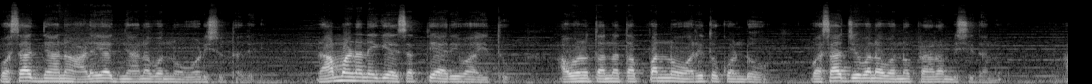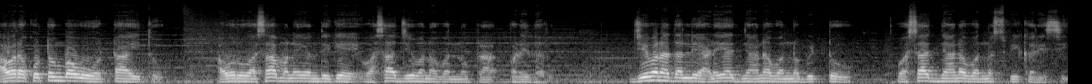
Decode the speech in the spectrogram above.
ಹೊಸ ಜ್ಞಾನ ಹಳೆಯ ಜ್ಞಾನವನ್ನು ಓಡಿಸುತ್ತದೆ. ರಾಮಣ್ಣನಿಗೆ ಸತ್ಯ ಅರಿವಾಯಿತು. ಅವನು ತನ್ನ ತಪ್ಪನ್ನು ಅರಿತುಕೊಂಡು ಹೊಸ ಜೀವನವನ್ನು ಪ್ರಾರಂಭಿಸಿದನು. ಅವರ ಕುಟುಂಬವು ಒಟ್ಟಾಯಿತು. ಅವರು ಹೊಸ ಮನೆಯೊಂದಿಗೆ ಹೊಸ ಜೀವನವನ್ನು ಪ್ರ, ಪಡೆದರು. ಜೀವನದಲ್ಲಿ ಹಳೆಯ ಜ್ಞಾನವನ್ನು ಬಿಟ್ಟು ಹೊಸ ಜ್ಞಾನವನ್ನು ಸ್ವೀಕರಿಸಿ.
